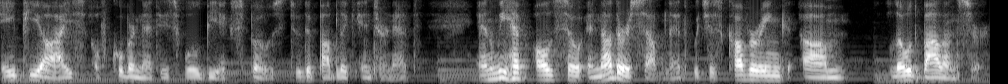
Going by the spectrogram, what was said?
APIs of Kubernetes will be exposed to the public internet. And we have also another subnet which is covering um, load balancer.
